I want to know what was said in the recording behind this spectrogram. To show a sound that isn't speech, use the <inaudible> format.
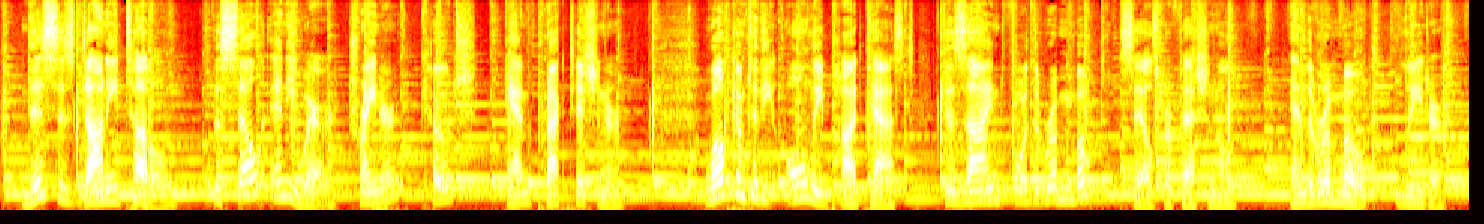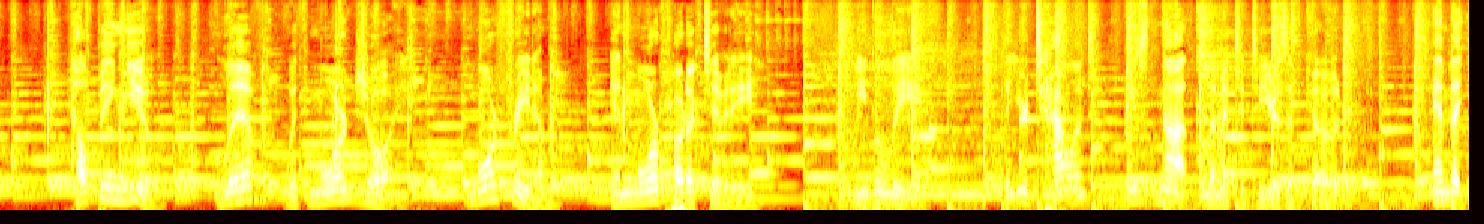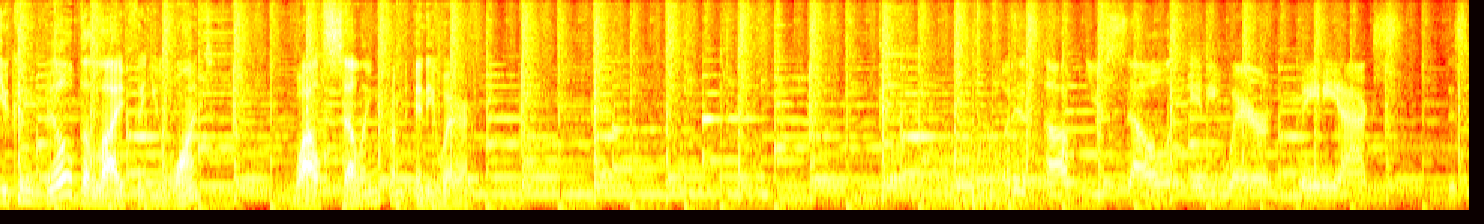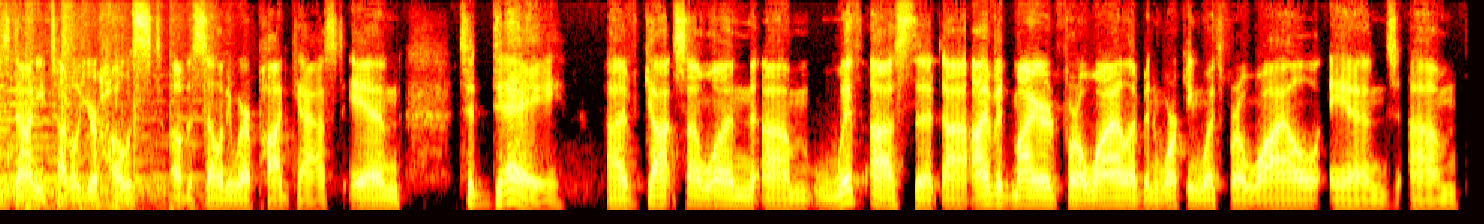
This is Donnie Tuttle, the Sell Anywhere trainer, coach, and practitioner. Welcome to the only podcast designed for the remote sales professional and the remote leader, helping you live with more joy, more freedom, and more productivity. We believe that your talent is not limited to your zip code and that you can build the life that you want while selling from anywhere. Sell anywhere maniacs? This is Donnie Tuttle, your host of the Sell Anywhere podcast. And today I've got someone um, with us that uh, I've admired for a while, I've been working with for a while, and um,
